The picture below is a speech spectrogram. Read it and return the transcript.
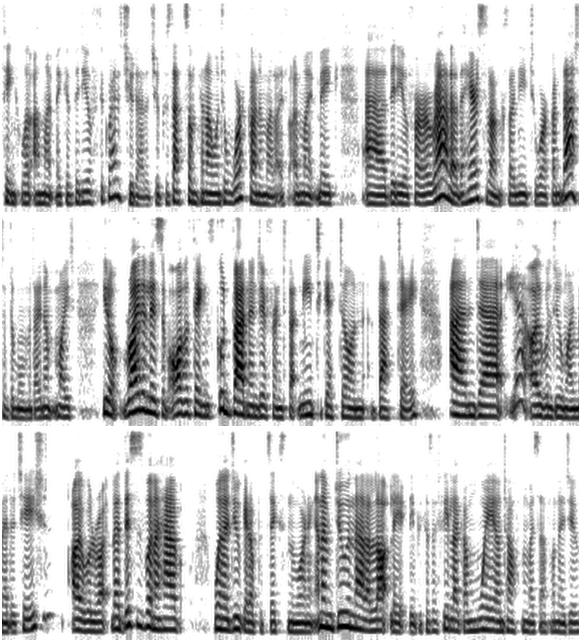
think, well, I might make a video for the gratitude attitude because that's something I want to work on in my life. I might make a video for Arada, the hair salon, because I need to work on that at the moment. I might, you know, write a list of all the things, good, bad, and indifferent, that need to get done that day. And uh, yeah, I will do my meditation I will write. Now, this is when I have when I do get up at six in the morning, and I'm doing that a lot lately because I feel like I'm way on top of myself when I do.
